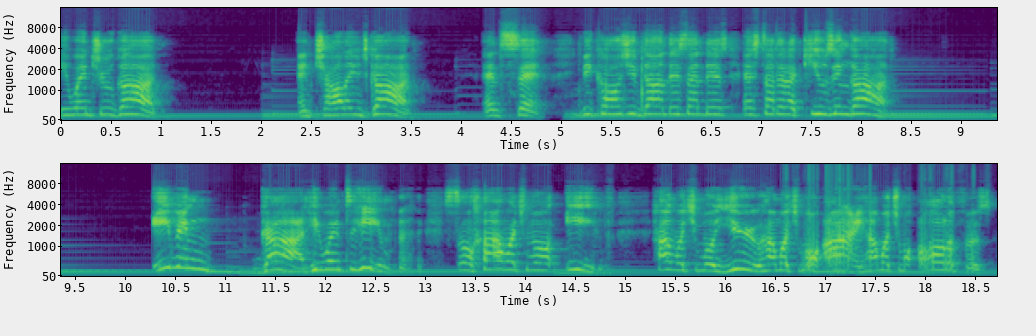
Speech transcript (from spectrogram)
He went through God and challenged God and said, Because you've done this and this, and started accusing God. Even God, he went to him. So, how much more Eve? How much more you? How much more I? How much more all of us?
